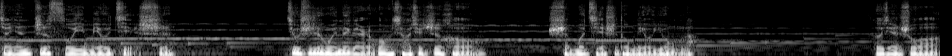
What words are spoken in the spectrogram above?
蒋岩之所以没有解释。就是认为那个耳光下去之后，什么解释都没有用了。何健说：“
